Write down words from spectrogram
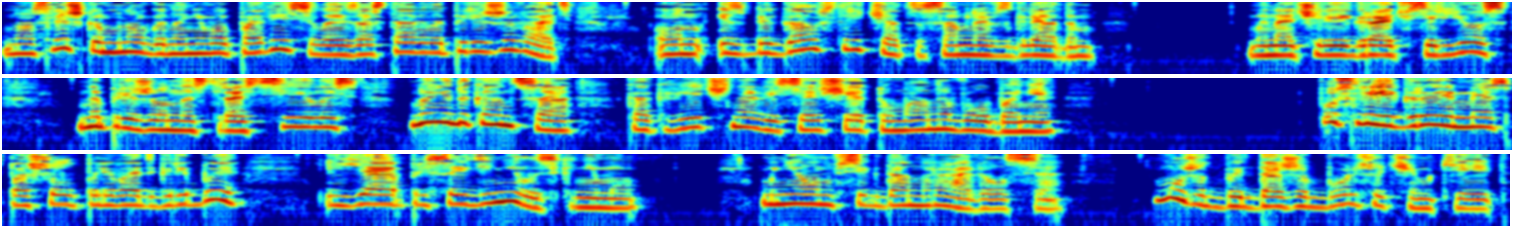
но слишком много на него повесила и заставила переживать. Он избегал встречаться со мной взглядом. Мы начали играть всерьез, напряженность рассеялась, но не до конца, как вечно висящие туманы в обане. После игры Месс пошел поливать грибы, и я присоединилась к нему. Мне он всегда нравился, может быть, даже больше, чем Кейт.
